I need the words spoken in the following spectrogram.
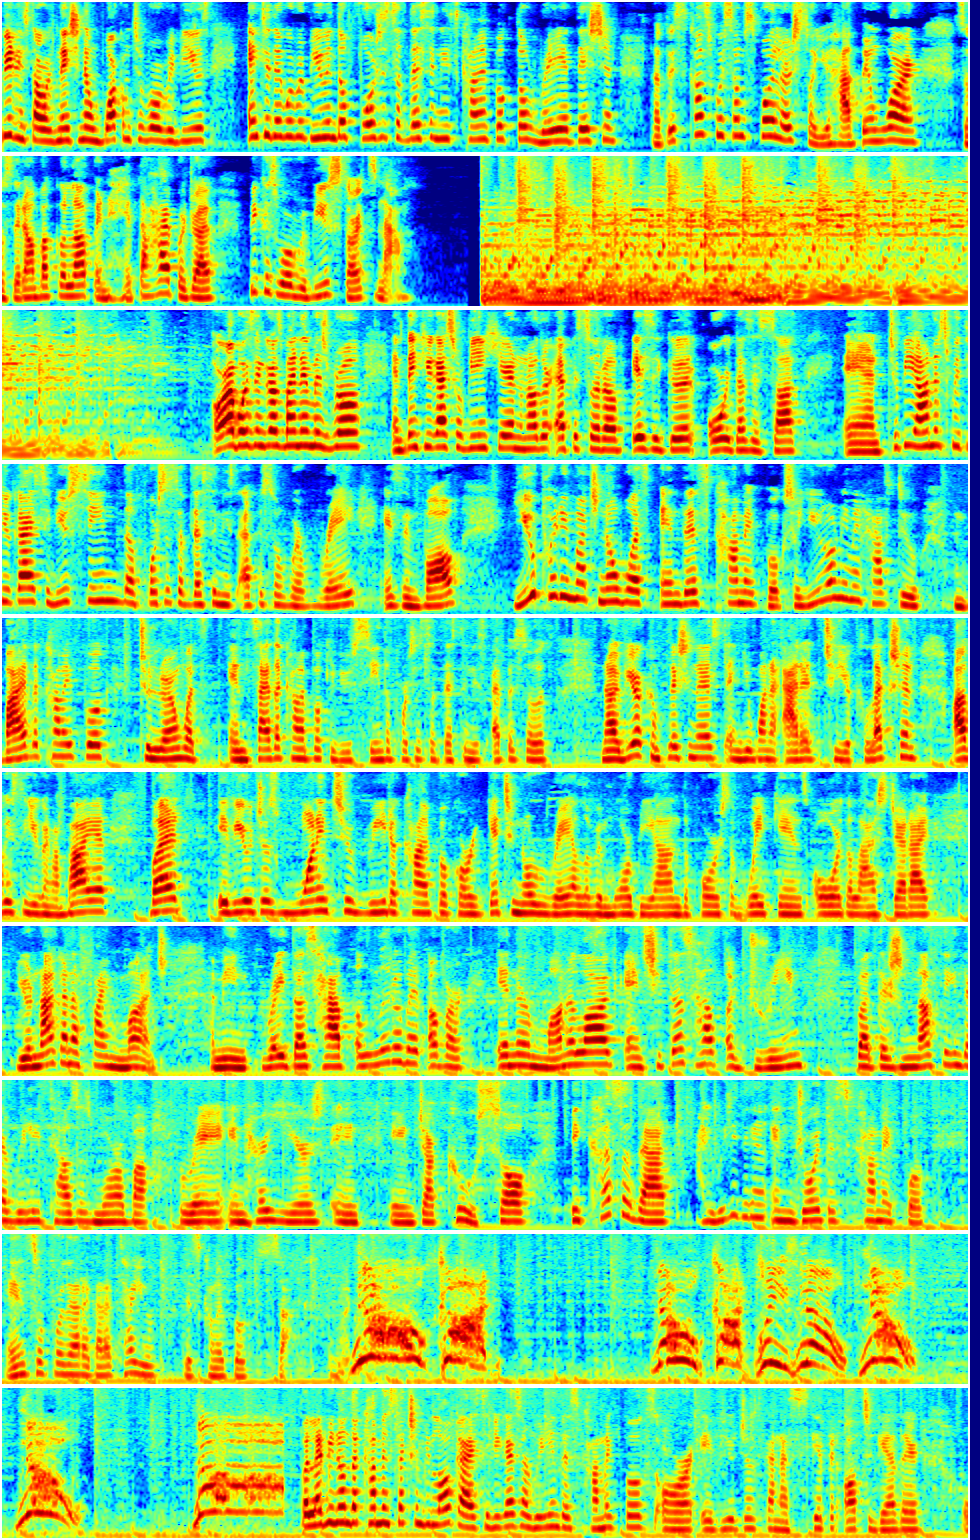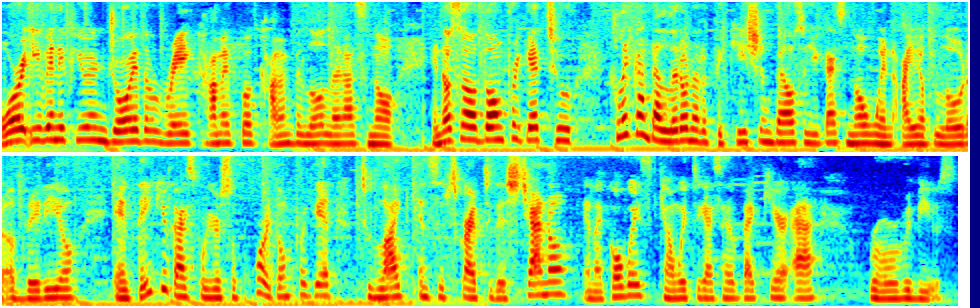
Greetings, Star Wars Nation, and welcome to Royal Reviews. And today we're reviewing the Forces of Destiny's comic book, the Rey edition. Now, this comes with some spoilers, so you have been warned. So sit down, buckle up, and hit the hyperdrive because Royal Reviews starts now. Alright, boys and girls, my name is Ro, and thank you guys for being here in another episode of Is It Good or Does It Suck? And to be honest with you guys, if you've seen the Forces of Destiny's episode where Rey is involved, you pretty much know what's in this comic book. So you don't even have to buy the comic book to learn what's inside the comic book if you've seen the Forces of Destiny's episodes. Now, if you're a completionist and you want to add it to your collection, obviously you're going to buy it. But if you're just wanting to read a comic book or get to know Rey a little bit more beyond The Force Awakens or The Last Jedi, you're not gonna find much. I mean, Rey does have a little bit of her inner monologue and she does have a dream, but there's nothing that really tells us more about Rey in her years in, in Jakku. So, because of that, I really didn't enjoy this comic book. And so, for that, I gotta tell you, this comic book sucked. Oh no, God! No, God, please, no! No! No! No! But let me know in the comment section below, guys, if you guys are reading these comic books or if you're just gonna skip it altogether. Or even if you enjoy the Rey comic book, comment below, let us know. And also, don't forget to click on that little notification bell so you guys know when I upload a video. And thank you guys for your support. Don't forget to like and subscribe to this channel. And like always, can't wait to guys have back here at Royal Reviews.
